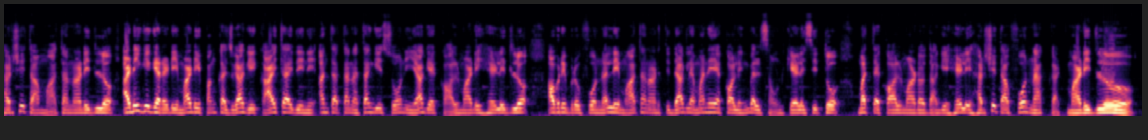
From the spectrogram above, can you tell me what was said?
ಹರ್ಷಿತಾ ಮಾತನಾಡಿದ್ಲು. ಅಡಿಗೆಗೆ ರೆಡಿ ಮಾಡಿ ಪಂಕಜ್ಗಾಗಿ ಕಾಯ್ತಾ ಇದ್ದೀನಿ ಅಂತ ತನ್ನ ತಂಗಿ ಸೋನಿಯಾಗೆ ಕಾಲ್ ಮಾಡಿ ಹೇಳಿದ್ಲು. ಅವರಿಬ್ರು ಫೋನ್ನಲ್ಲಿ ಮಾತನಾಡ್ತಿದ್ದಾಗಲೇ ಮನೆಯ ಕಾಲಿಂಗ್ ಬೆಲ್ ಸೌಂಡ್ ಕೇಳಿಸಿತ್ತು. ಮತ್ತೆ ಕಾಲ್ ಮಾಡೋದಾಗಿ ಹೇಳಿ ಹರ್ಷಿತಾ ಫೋನ್ನ ಕಟ್ ಮಾಡಿದ್ಲು.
